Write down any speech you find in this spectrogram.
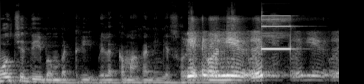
மோட்ச தீபம் பற்றி விளக்கமாக நீங்கள் சொல்லுங்கள்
